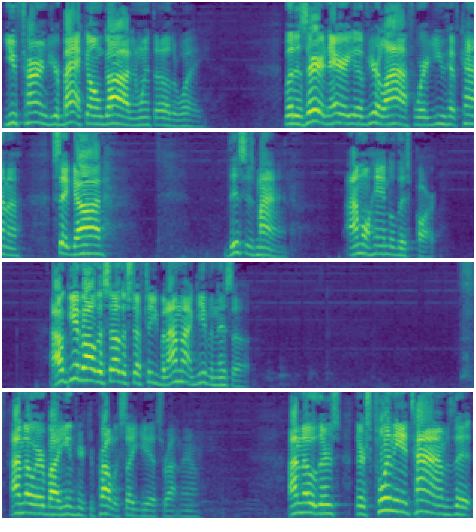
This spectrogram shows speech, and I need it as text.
you've turned your back on God and went the other way. But is there an area of your life where you have kind of said, God, this is mine. I'm going to handle this part. I'll give all this other stuff to you, but I'm not giving this up. I know everybody in here could probably say yes right now. I know there's there's plenty of times that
